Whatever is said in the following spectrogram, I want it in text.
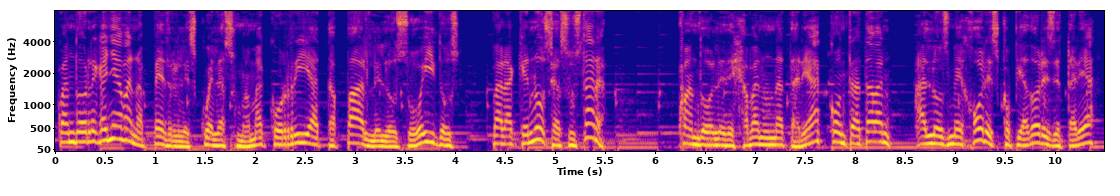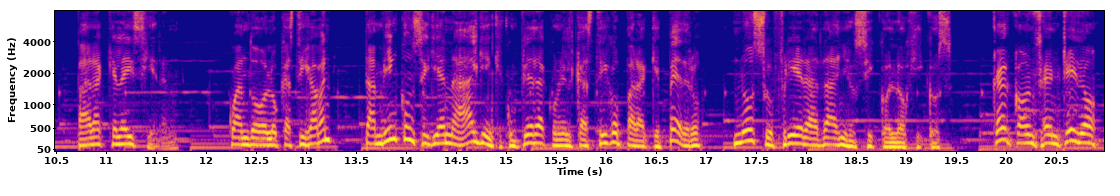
Cuando regañaban a Pedro en la escuela, su mamá corría a taparle los oídos para que no se asustara. Cuando le dejaban una tarea, contrataban a los mejores copiadores de tarea para que la hicieran. Cuando lo castigaban, también conseguían a alguien que cumpliera con el castigo para que Pedro no sufriera daños psicológicos. ¡Qué consentido!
